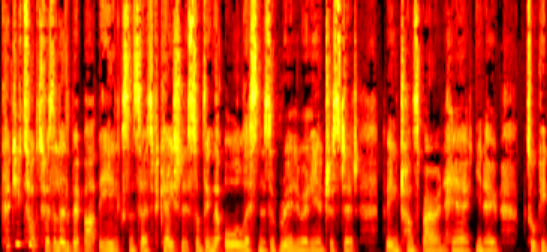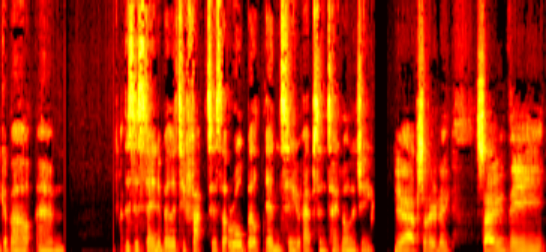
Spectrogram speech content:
Could you talk to us a little bit about the inks and certification? It's something that all listeners are really, really interested. Being transparent here, you know, talking about um, the sustainability factors that are all built into Epson technology. Yeah, absolutely. So the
